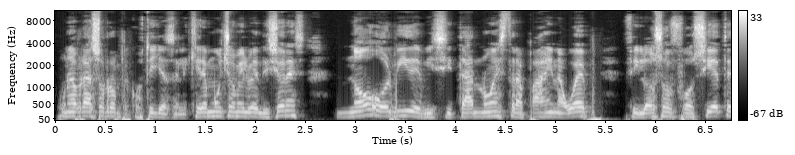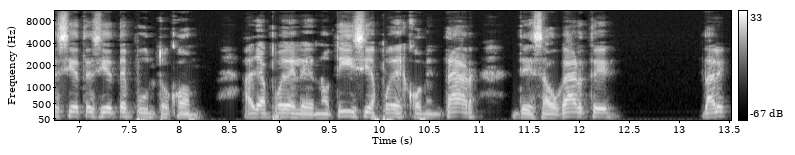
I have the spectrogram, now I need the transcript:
Un abrazo rompecostillas. Se les quiere mucho, mil bendiciones. No olvide visitar nuestra página web filósofo777.com. Allá puedes leer noticias, puedes comentar, desahogarte. Dale.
